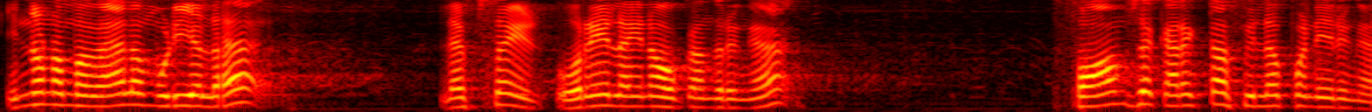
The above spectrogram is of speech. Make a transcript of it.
இன்னும் நம்ம வேலை முடியல. லெஃப்ட் சைடு ஒரே லைனா உட்காந்துருங்க. ஃபார்ம்ஸை கரெக்டாக ஃபில்அப் பண்ணிருங்க.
